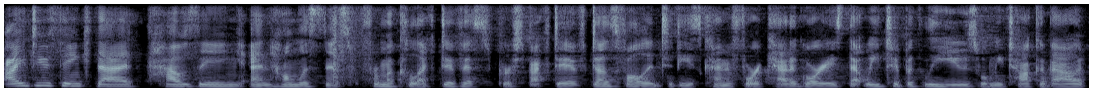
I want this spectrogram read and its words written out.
I do think that housing and homelessness, from a collectivist perspective, does fall into these kind of four categories that we typically use when we talk about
